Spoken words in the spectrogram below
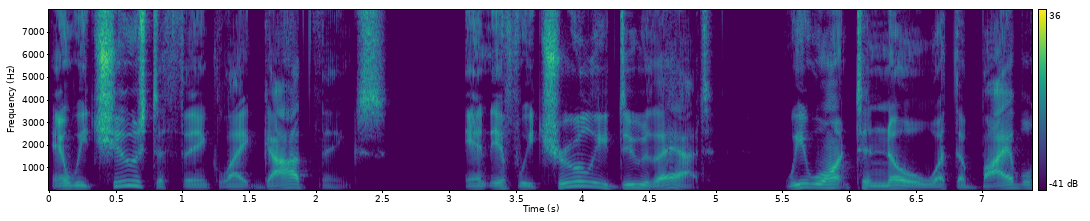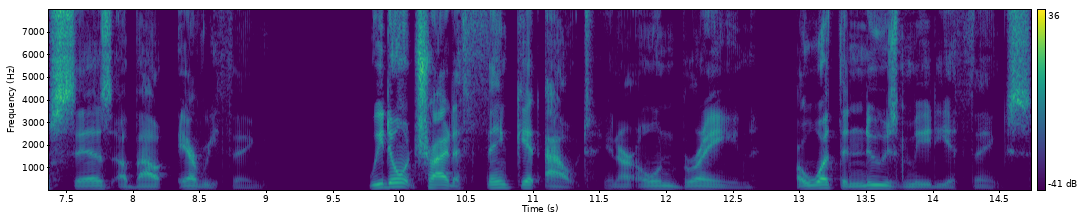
and we choose to think like God thinks. And if we truly do that, we want to know what the Bible says about everything. We don't try to think it out in our own brain or what the news media thinks.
